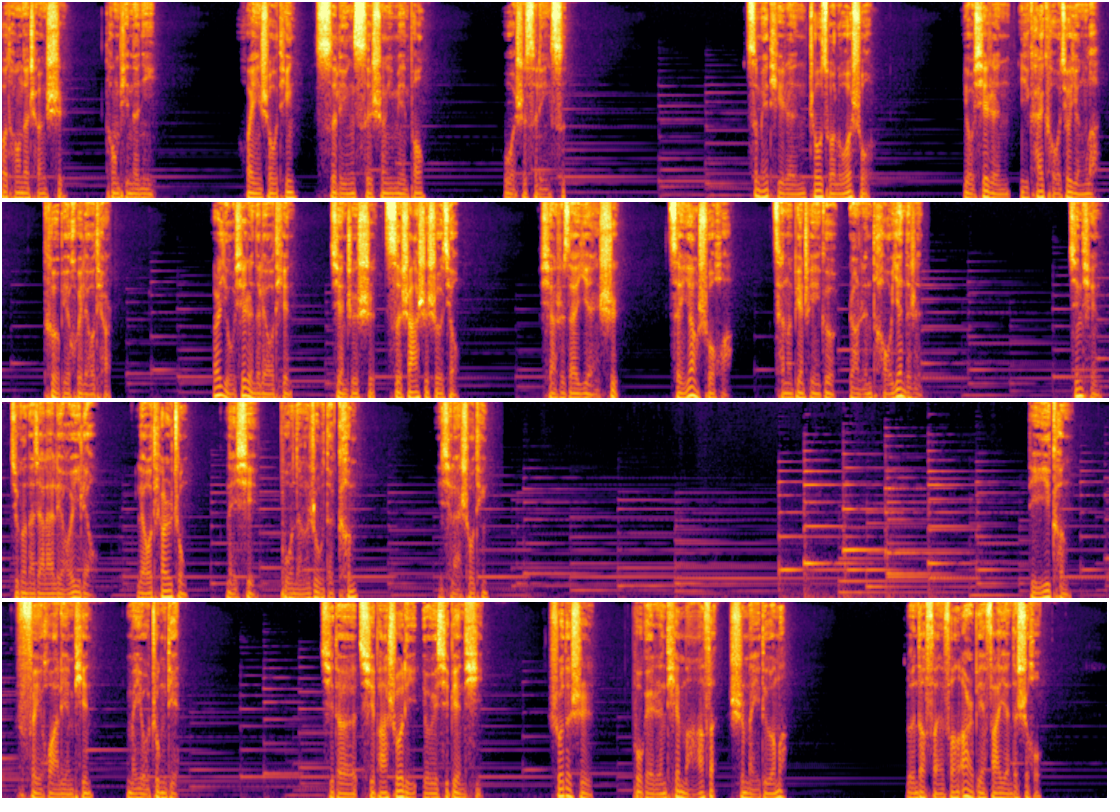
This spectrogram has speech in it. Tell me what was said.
不同的城市，同频的你，欢迎收听四零四声音面包，我是四零四。自媒体人周佐罗说：“有些人一开口就赢了，特别会聊天而有些人的聊天，简直是自杀式社交，像是在演示怎样说话才能变成一个让人讨厌的人。”今天就跟大家来聊一聊。聊天中那些不能入的坑，一起来收听。第一坑，废话连篇，没有重点。记得《奇葩说》里有一期辩题，说的是不给人添麻烦是美德吗？轮到反方二辩发言的时候，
